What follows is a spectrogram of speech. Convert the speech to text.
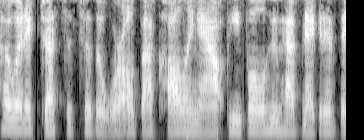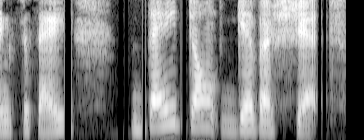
poetic justice to the world by calling out people who have negative things to say. They don't give a shit.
